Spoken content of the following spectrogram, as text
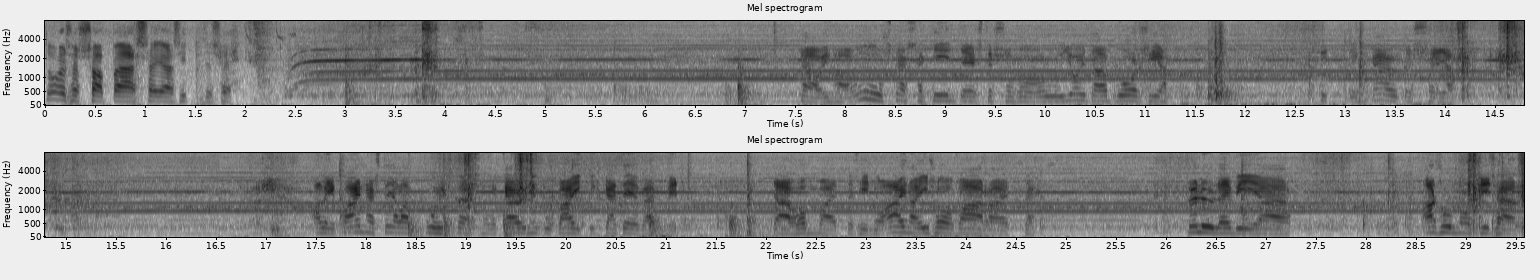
toisessa päässä ja sitten se Tää on ihan uusi tässä kiinteistössä, se on ollut joitain vuosia sitten käytössä ja jalat puhistaessa se käy niin kuin kaikki kätevämmin tämä homma, että siinä on aina iso vaara, että pöly leviää asunnon sisälle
